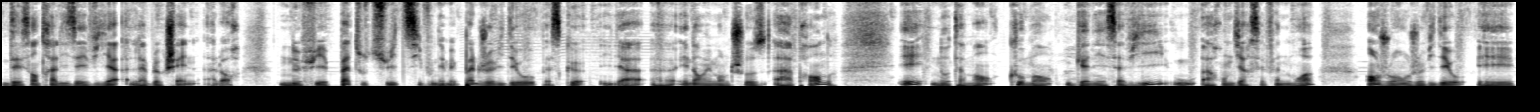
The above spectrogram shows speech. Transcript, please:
décentralisé via la blockchain. Alors, ne fuyez pas tout de suite si vous n'aimez pas le jeu vidéo, parce qu'il y a euh, énormément de choses à apprendre, et notamment comment gagner sa vie ou arrondir ses fins de mois en jouant aux jeux vidéo. Et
